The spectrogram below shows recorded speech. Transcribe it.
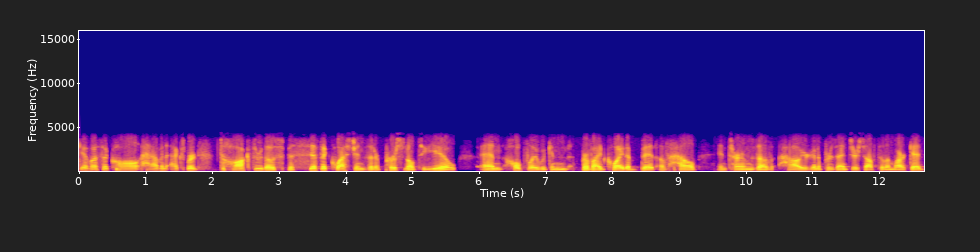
give us a call, have an expert talk through those specific questions that are personal to you, and hopefully we can provide quite a bit of help in terms of how you're going to present yourself to the market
